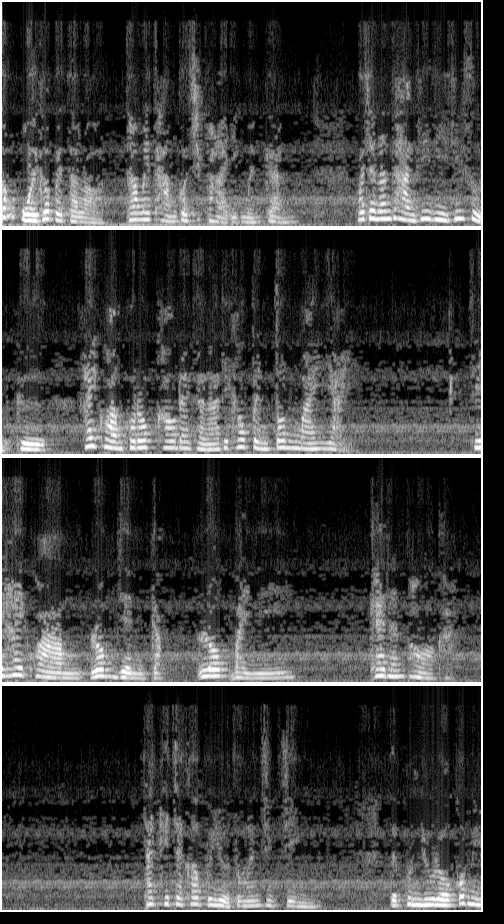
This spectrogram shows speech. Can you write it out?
ต้องอวยเข้าไปตลอด ถ้าไม่ทำก็ชิบหายอีกเหมือนกัน เพราะฉะนั้นทางที่ดีที่สุดคือ ให้ความเคารพเขาในฐานะที่เขาเป็นต้นไม้ใหญ่ ที่ให้ความร่มเย็นกับโลกใบนี้ แค่นั้นพอค่ะ ถ้าคิดจะเข้าไปอยู่ตรงนั้นจริง ๆ แต่คุณยูโรก็มี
